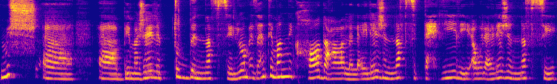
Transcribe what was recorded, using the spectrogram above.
مش آه آه بمجال الطب النفسي. اليوم إذا أنت منك خاضعة للعلاج النفسي التحليلي أو العلاج النفسي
